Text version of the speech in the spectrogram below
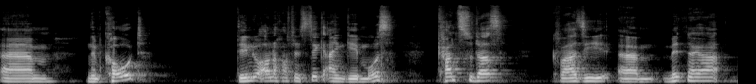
ähm, einem Code, den du auch noch auf den Stick eingeben musst, kannst du das quasi ähm, mit einer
